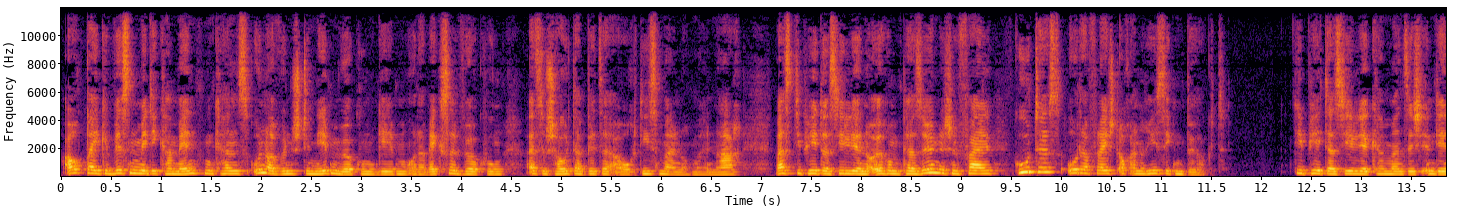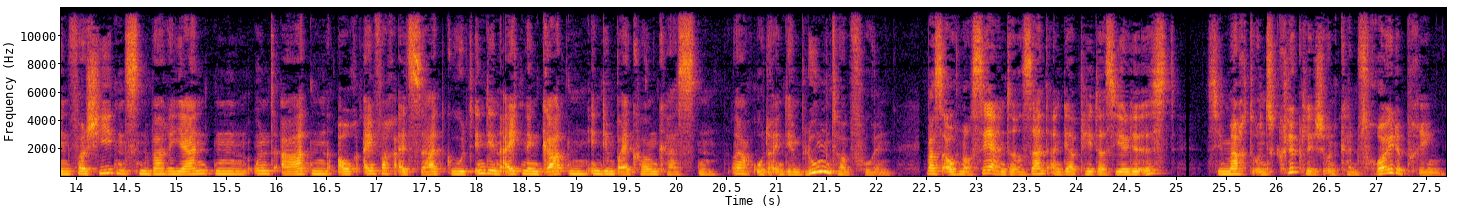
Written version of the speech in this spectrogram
Auch bei gewissen Medikamenten kann es unerwünschte Nebenwirkungen geben oder Wechselwirkungen, also schaut da bitte auch diesmal nochmal nach, was die Petersilie in eurem persönlichen Fall Gutes oder vielleicht auch an Risiken birgt. Die Petersilie kann man sich in den verschiedensten Varianten und Arten auch einfach als Saatgut in den eigenen Garten, in den Balkonkasten ja, oder in den Blumentopf holen. Was auch noch sehr interessant an der Petersilie ist, sie macht uns glücklich und kann Freude bringen.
